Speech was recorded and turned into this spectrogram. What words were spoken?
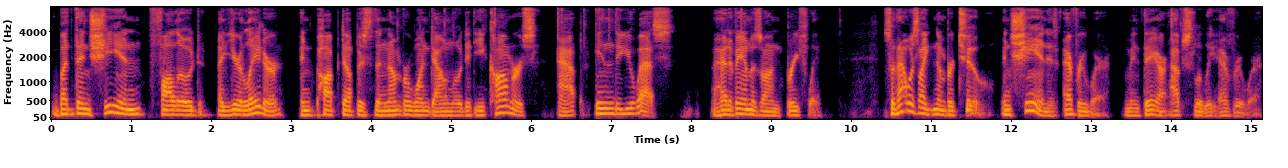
But then Shein followed a year later and popped up as the number one downloaded e-commerce app in the US, ahead of Amazon briefly. So that was like number two. And Shein is everywhere. I mean, they are absolutely everywhere.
